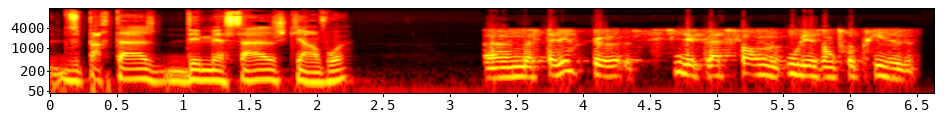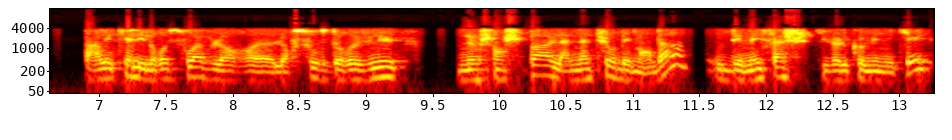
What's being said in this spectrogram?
du partage des messages qu'ils envoient? Euh, C'est-à-dire que si les plateformes ou les entreprises par lesquelles ils reçoivent leurs leur sources de revenus ne changent pas la nature des mandats ou des messages qu'ils veulent communiquer,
